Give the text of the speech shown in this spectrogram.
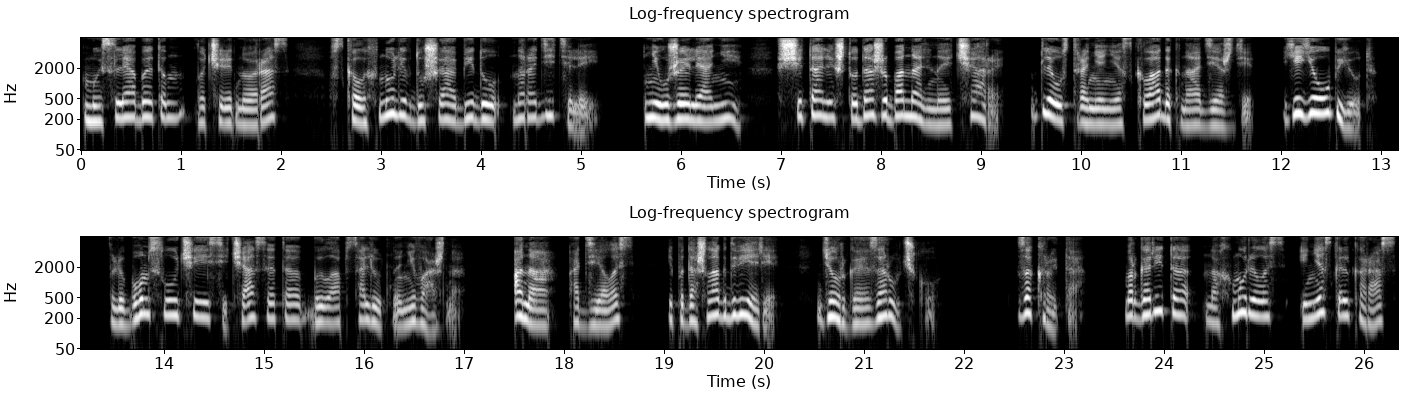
Мысли об этом в очередной раз всколыхнули в душе обиду на родителей. Неужели они считали, что даже банальные чары для устранения складок на одежде ее убьют? В любом случае, сейчас это было абсолютно неважно. Она оделась и подошла к двери, дергая за ручку. Закрыто. Маргарита нахмурилась и несколько раз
